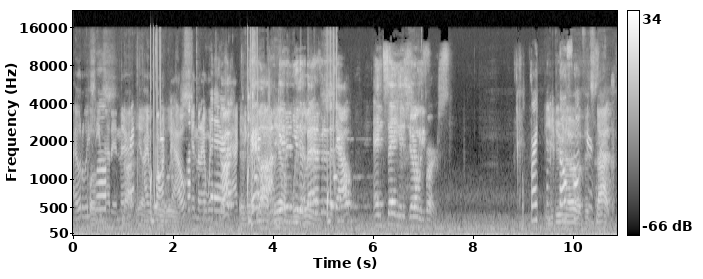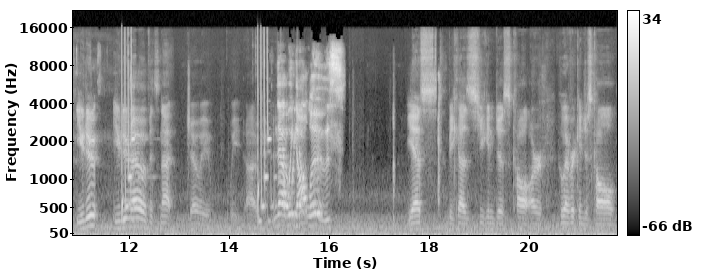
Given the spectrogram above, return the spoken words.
I literally seen that in there. him, I walked we out, and then I went to go There. back. If to it's get Kayla, I'm him, giving you the lose. benefit of the doubt and saying it's Joey first. Right. You do Go know if it's yourself. not. You do. You do know if it's not Joey. We. Uh, okay. No, we don't lose. Yes, because you can just call, or whoever can just call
